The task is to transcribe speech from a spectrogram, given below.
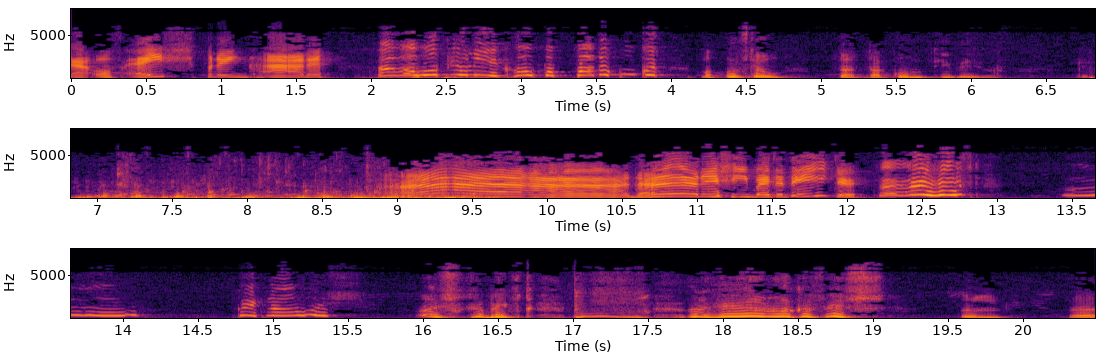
Ja, of ijssprinkhanen. Maar hou op jullie, ik hoop op pannenkoeken. Maar oh, stil, daar, komt hij weer. Ah, daar is hij met het eten. Hij heeft... Oh, kijk nou eens. Alsjeblieft, een heerlijke vis. Een, hè?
